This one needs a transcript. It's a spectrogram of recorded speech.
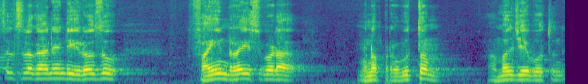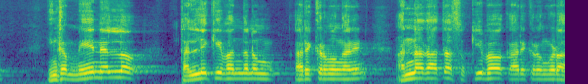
హాస్టల్స్లో కానివ్వండి ఈరోజు ఫైన్ రైస్ కూడా మన ప్రభుత్వం అమలు చేయబోతుంది. ఇంకా మే నెలలో తల్లికి వందనం కార్యక్రమం కానివ్వండి అన్నదాత సుఖీభావ కార్యక్రమం కూడా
